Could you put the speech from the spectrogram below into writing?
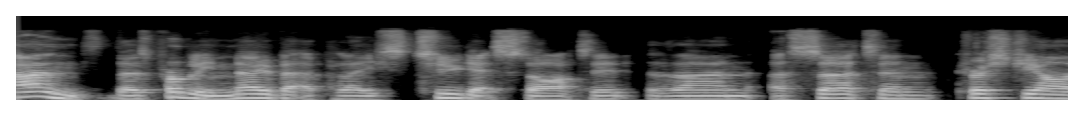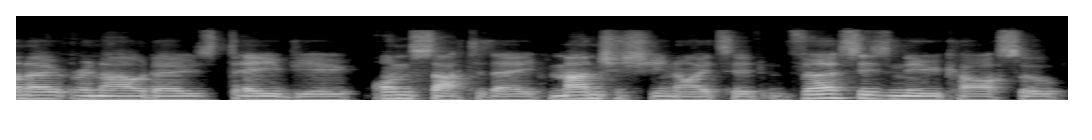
And there's probably no better place to get started than a certain Cristiano Ronaldo's debut on Saturday, Manchester United versus Newcastle.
